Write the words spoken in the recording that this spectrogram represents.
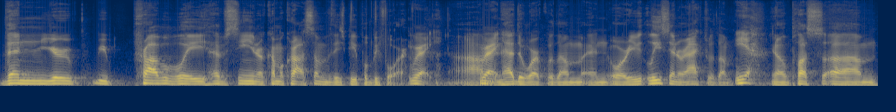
then you're you probably have seen or come across some of these people before, Right. um, Right. and had to work with them and or at least interact with them. Yeah. you know, plus. Um,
